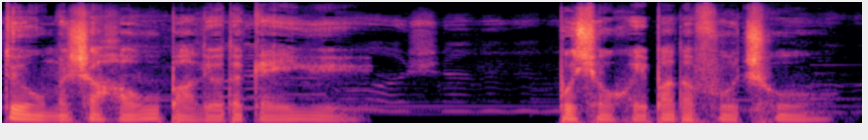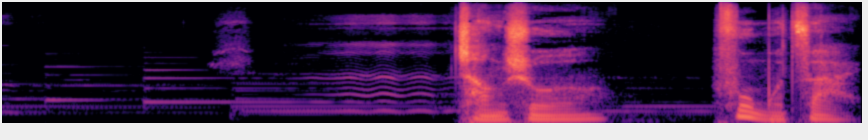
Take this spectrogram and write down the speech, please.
对我们是毫无保留的给予，不求回报的付出。常说，父母在，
